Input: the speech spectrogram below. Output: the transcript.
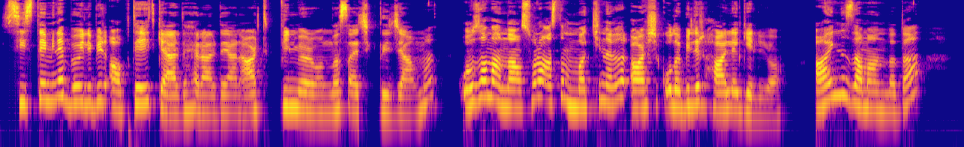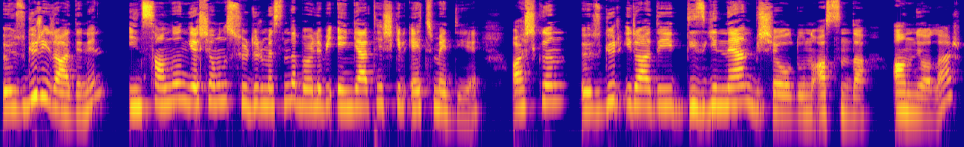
Sistemine böyle bir update geldi herhalde yani artık bilmiyorum onu nasıl açıklayacağımı. O zamandan sonra aslında makineler aşık olabilir hale geliyor. Aynı zamanda da özgür iradenin insanlığın yaşamını sürdürmesinde böyle bir engel teşkil etmediği, aşkın özgür iradeyi dizginleyen bir şey olduğunu aslında anlıyorlar.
